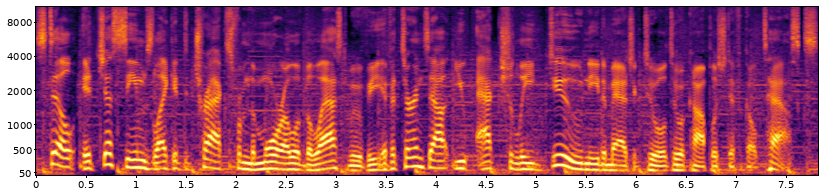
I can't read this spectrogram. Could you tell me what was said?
Still, it just seems like it detracts from the moral of the last movie if it turns out you actually do need a magic tool to accomplish difficult tasks.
